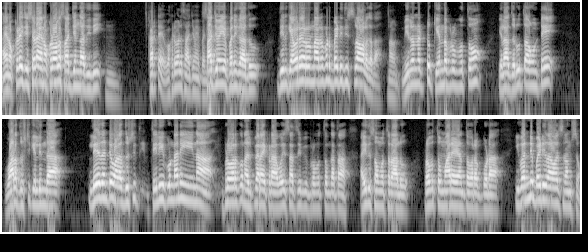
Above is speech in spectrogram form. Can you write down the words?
ఆయన ఒక్కడే చేశాడు? ఆయన ఒక్కడే వల్ల సాధ్యం కాదు ఇది. కరెక్టే ఒకటి వల్ల సాధ్యమైపోయింది సాధ్యమయ్యే పని కాదు. దీనికి ఎవరెవరు ఉన్నారని కూడా బయటికి తీసుకురావాలి కదా. అవును. మీరన్నట్టు కేంద్ర ప్రభుత్వం ఇలా జరుగుతూ ఉంటే వాళ్ళ దృష్టికి వెళ్ళిందా? లేదంటే వాళ్ళ దృష్టి తెలియకుండానే ఈయన ఇప్పటి వరకు నడిపారా ఇక్కడ వైఎస్ఆర్సీపీ ప్రభుత్వం గత ఐదు సంవత్సరాలు? ప్రభుత్వం మారేంత వరకు కూడా ఇవన్నీ బయటికి రావాల్సిన అంశం.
